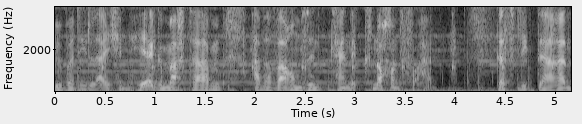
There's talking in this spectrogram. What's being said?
über die Leichen hergemacht haben, aber warum sind keine Knochen vorhanden? Das liegt daran,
